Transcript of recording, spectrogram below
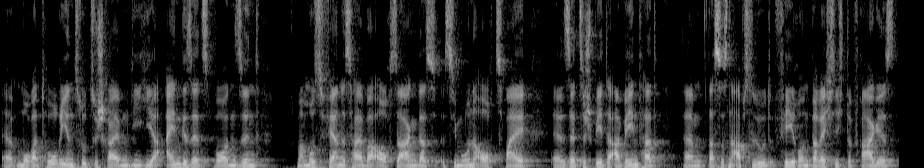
äh, Moratorien zuzuschreiben, die hier eingesetzt worden sind. Man muss fairnesshalber auch sagen, dass Simone auch zwei äh, Sätze später erwähnt hat, dass es eine absolut faire und berechtigte Frage ist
